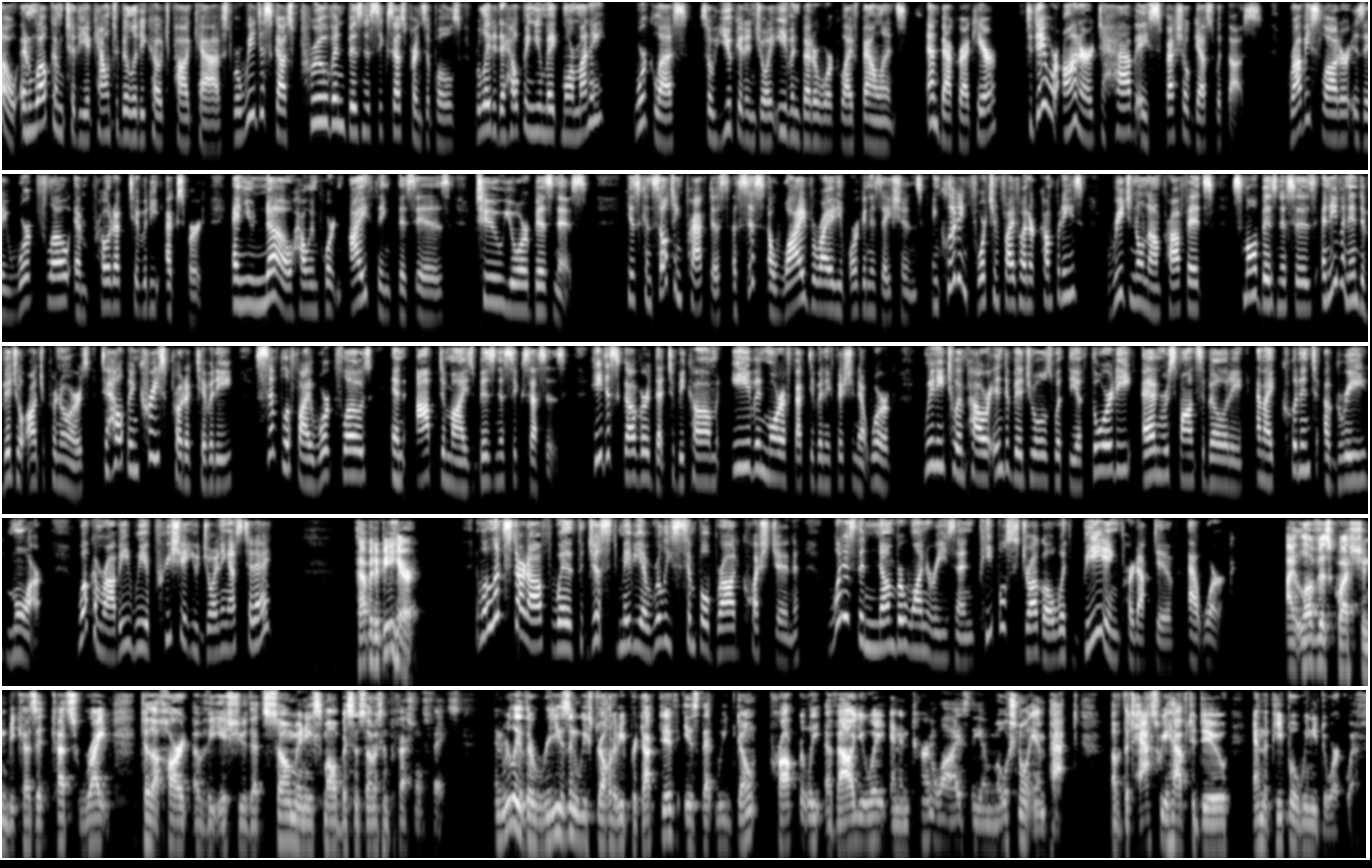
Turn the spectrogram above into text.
Hello, and welcome to the Accountability Coach podcast, where we discuss proven business success principles related to helping you make more money, work less, so you can enjoy even better work life balance. Anne Bachrach here. Today, we're honored to have a special guest with us. Robby Slaughter is a workflow and productivity expert, and you know how important I think this is to your business. His consulting practice assists a wide variety of organizations, including Fortune 500 companies, regional nonprofits, small businesses, and even individual entrepreneurs to help increase productivity, simplify workflows, and optimize business successes. He discovered that to become even more effective and efficient at work, we need to empower individuals with the authority and responsibility, and I couldn't agree more. Welcome, Robby. We appreciate you joining us today. Happy to be here. Well, let's start off with just maybe a really simple, broad question. What is the number one reason people struggle with being productive at work? I love this question because it cuts right to the heart of the issue that so many small business owners and professionals face. And really, the reason we struggle to be productive is that we don't properly evaluate and internalize the emotional impact of the tasks we have to do and the people we need to work with.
